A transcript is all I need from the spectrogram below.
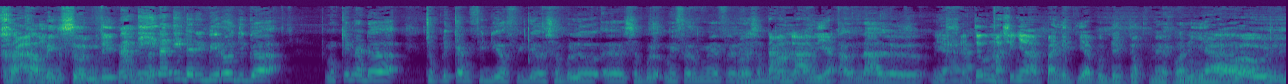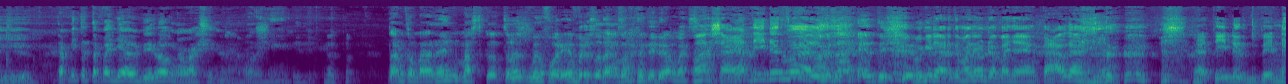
Coming soon. Di- nanti nanti dari biro juga mungkin ada cuplikan video-video sebelum eh, sebelum Mifer Mifer Oh, sebelum tahun lalu ya? tahun lalu ya itu maksudnya panitia publik Wow, ini dia. tapi tetap aja biro ngawasin oh ini Tetap. Tahun kemarin Mas Kutluk Euforia bersenang-senang tidak Mas? wah saya tidur mas Saya ti- mungkin dari teman udah banyak yang tahu kan ya tidur di tenda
